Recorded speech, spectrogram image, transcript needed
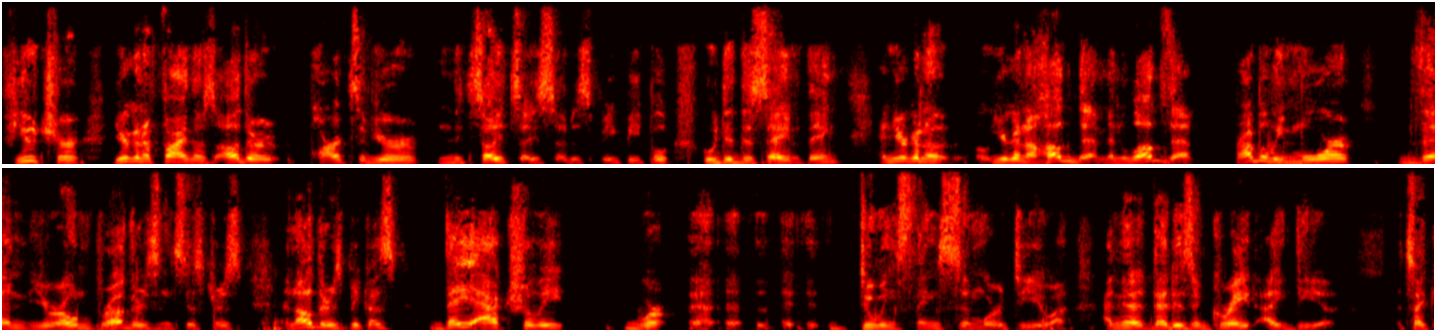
future, you're going to find those other parts of your nitzotzes, so to speak, people who did the same thing, and you're going to you're going to hug them and love them probably more than your own brothers and sisters and others because they actually were uh, uh, doing things similar to you. I mean, that, that is a great idea. It's like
